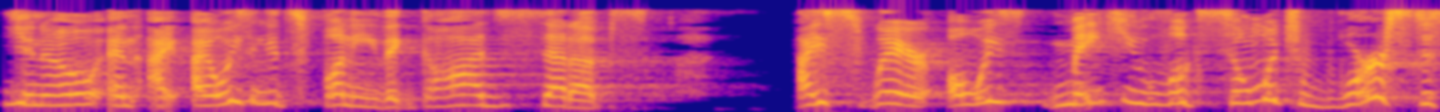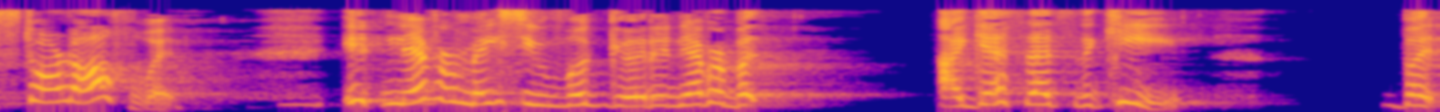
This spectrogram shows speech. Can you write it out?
You know, and I, I always think it's funny that God's setups, I swear, always make you look so much worse to start off with. It never makes you look good. It never, but I guess that's the key. But,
